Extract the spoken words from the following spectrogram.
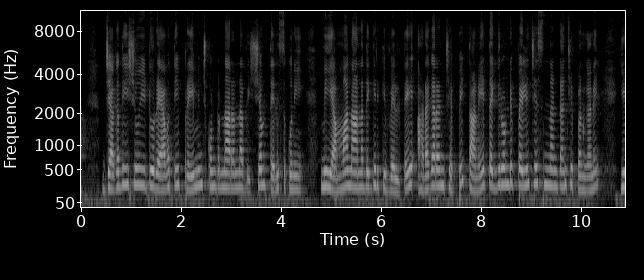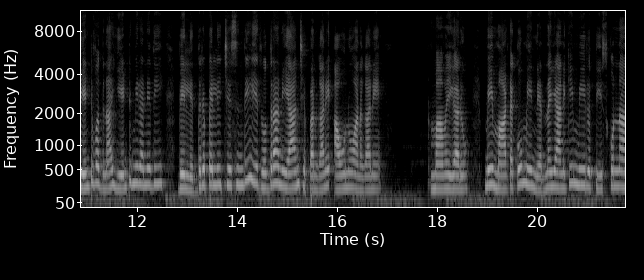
జగదీషు ఇటు రేవతి ప్రేమించుకుంటున్నారన్న విషయం తెలుసుకుని మీ అమ్మ నాన్న దగ్గరికి వెళ్తే అడగరని చెప్పి తనే దగ్గరుండి పెళ్ళి చేసిందంట అని చెప్పాను కానీ ఏంటి వదిన ఏంటి మీరు అనేది వీళ్ళిద్దరి పెళ్ళి చేసింది రుద్రాణియా అని చెప్పాను కానీ అవును అనగానే మామయ్య గారు మీ మాటకు మీ నిర్ణయానికి మీరు తీసుకున్న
